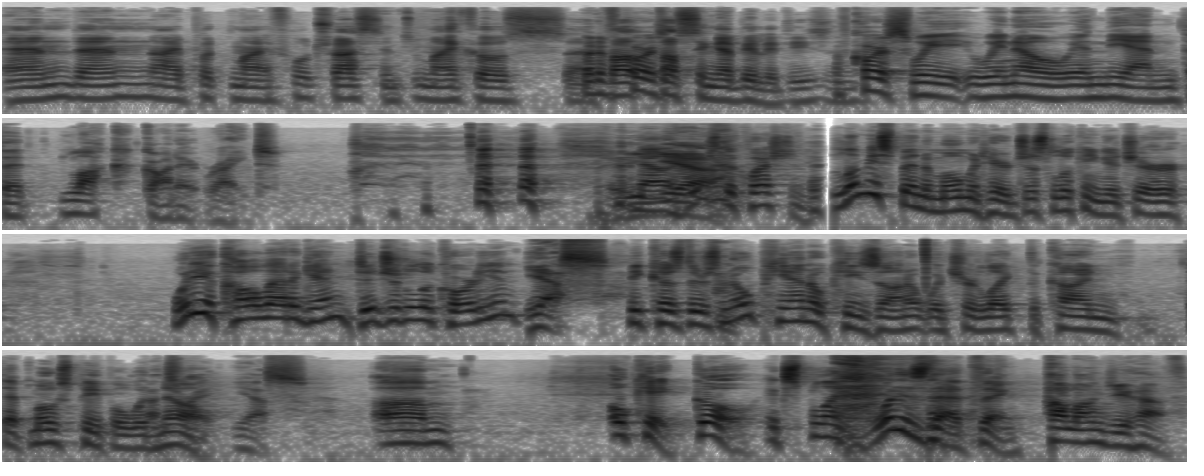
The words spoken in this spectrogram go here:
and then I put my full trust into Michael's uh, But of to- course- tossing abilities. Of course, we, we know in the end that luck got it right. Now, yeah. here's the question. Let me spend a moment here just looking at your, what do you call that again? Digital accordion? Yes. Because there's no piano keys on it, which are like the kind that most people would That's know. right. Yes. Okay, go. Explain. What is that thing? How long do you have?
